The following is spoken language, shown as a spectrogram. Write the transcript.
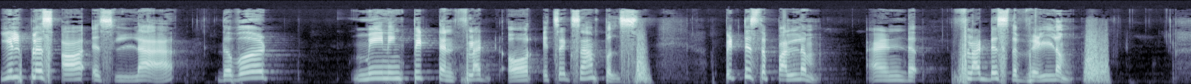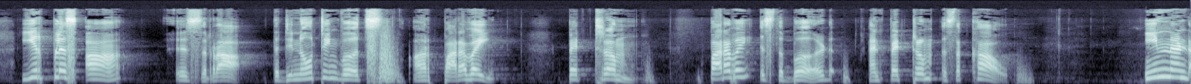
Il plus A is La. The word meaning pit and flood or its examples. Pit is the pallam and flood is the vellam. Ir plus A is Ra. The denoting words are Paravai, Petram. Paravai is the bird and Petram is the cow. In and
